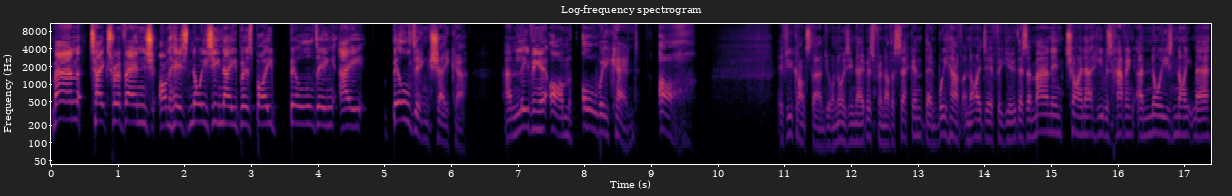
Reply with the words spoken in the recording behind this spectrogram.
Man takes revenge on his noisy neighbours by building a building shaker and leaving it on all weekend. Oh. If you can't stand your noisy neighbours for another second, then we have an idea for you. There's a man in China, he was having a noise nightmare.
